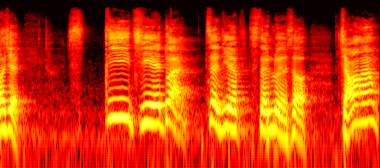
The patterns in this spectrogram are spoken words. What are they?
而且第一阶段政见申论的时候，蒋万安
